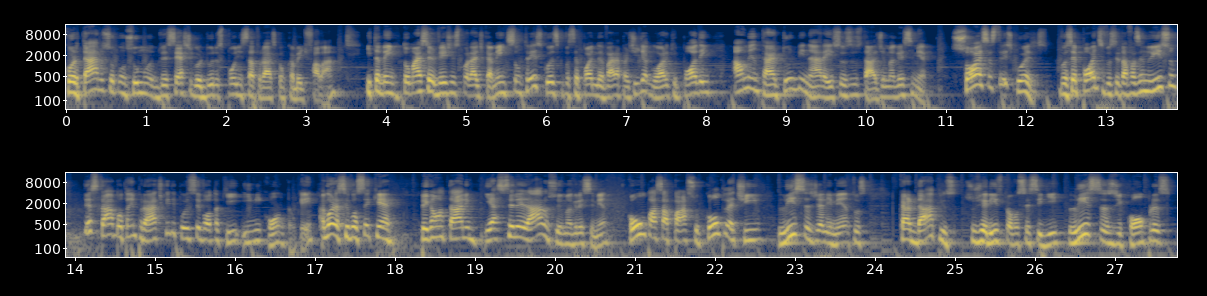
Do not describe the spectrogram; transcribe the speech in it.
cortar o seu consumo do excesso de gorduras poliinsaturadas, como eu acabei de falar, e também tomar cerveja esporadicamente, são três coisas que você pode levar a partir de agora que podem aumentar, turbinar aí seus resultados de emagrecimento. Só essas três coisas. Você pode, se você está fazendo isso, testar, botar em prática e depois você volta aqui e me conta, ok? Agora, se você quer pegar um atalho e acelerar o seu emagrecimento com um passo a passo completinho, listas de alimentos, cardápios sugeridos para você seguir, listas de compras,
